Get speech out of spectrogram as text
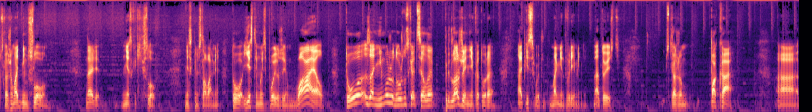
скажем, одним словом, да, или нескольких слов, несколькими словами, то если мы используем while, то за ним уже нужно сказать целое предложение, которое описывает этот момент времени. Да, то есть, скажем, пока а,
